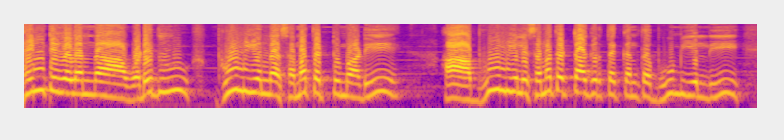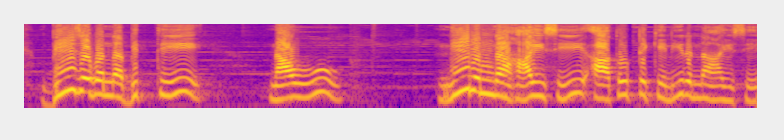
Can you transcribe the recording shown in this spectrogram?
ಹೆಂಟೆಗಳನ್ನು ಒಡೆದು ಭೂಮಿಯನ್ನು ಸಮತಟ್ಟು ಮಾಡಿ, ಆ ಭೂಮಿಯಲ್ಲಿ ಸಮತಟ್ಟಾಗಿರ್ತಕ್ಕಂಥ ಭೂಮಿಯಲ್ಲಿ ಬೀಜವನ್ನು ಬಿತ್ತಿ ನಾವು ನೀರನ್ನು ಹಾಯಿಸಿ, ಆ ತೋಟಕ್ಕೆ ನೀರನ್ನು ಹಾಯಿಸಿ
